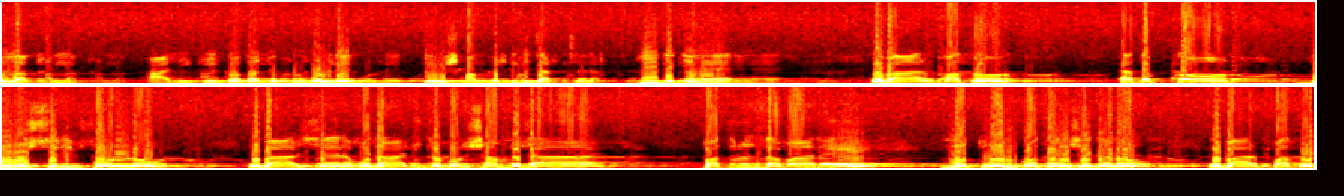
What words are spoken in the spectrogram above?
আল্লাহ নবী আলী কি কথা যখন বললেন, তিনি সামনের দিকে যাচ্ছেন। কি দেখে হ্যাঁ। এবার পাথর এতক্ষণ দুরু শরীফ পড়ল। এবার শের খোদা আলী যখন সামনে যায় পাথরের জামানে নতুন কথা এসে গেল। এবার পাথর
